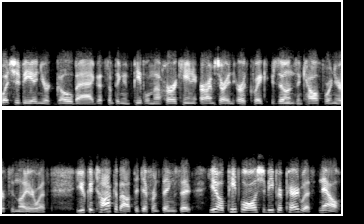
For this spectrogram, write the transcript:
what should be in your go bag. That's something people in the hurricane, or I'm sorry, in the earthquake zones in California are familiar with. You can talk about the different things that you know people all should be prepared with. Now,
